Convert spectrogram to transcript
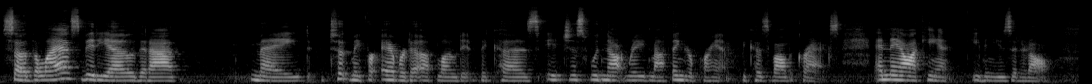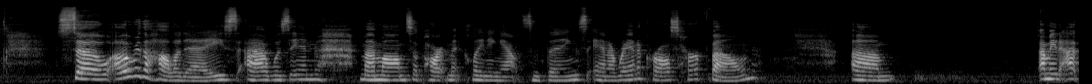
So the last video that I made took me forever to upload it because it just would not read my fingerprint because of all the cracks. And now I can't even use it at all. So over the holidays, I was in my mom's apartment cleaning out some things and I ran across her phone. Um, I mean, I,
